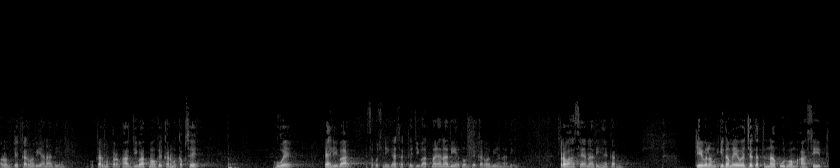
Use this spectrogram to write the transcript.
और उनके कर्म भी अनादि है। कर्म परम जीवात्माओं के कर्म कब से हुए? पहली बार, ऐसा कुछ नहीं कह सकते। जीवात्मा अनादि है तो उनके कर्म भी अनादि है। प्रवाह से अनादि है कर्म। केवलम इदमेव जगत न पूर्वम आसित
